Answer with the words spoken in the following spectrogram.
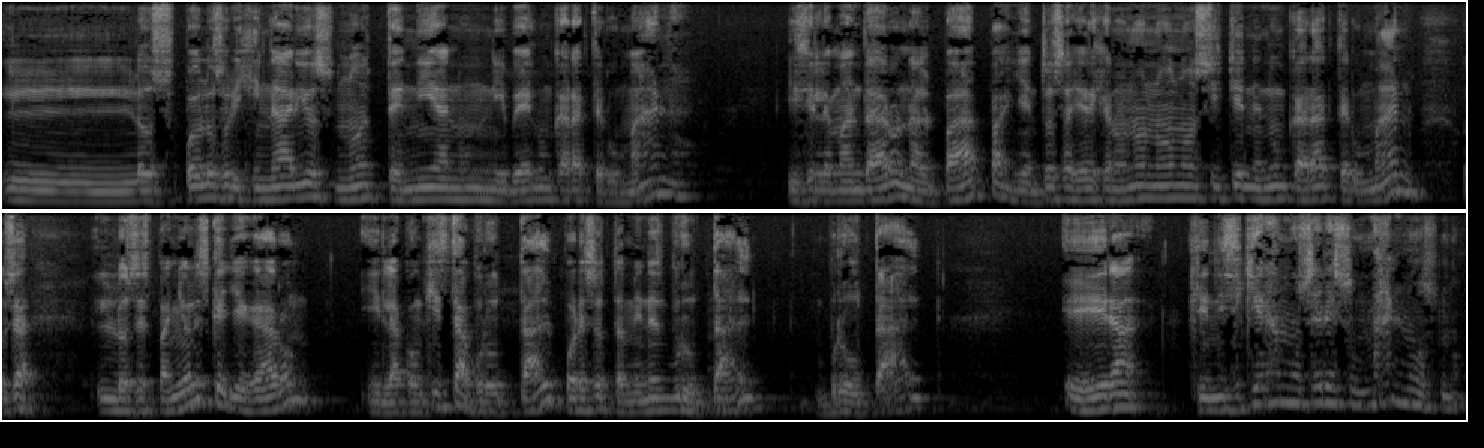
los pueblos originarios no tenían un nivel, un carácter humano. Y se le mandaron al Papa y entonces allá dijeron, no, no, no, sí tienen un carácter humano. O sea, los españoles que llegaron y la conquista brutal, por eso también es brutal, brutal, era que ni siquiera éramos seres humanos, ¿no?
